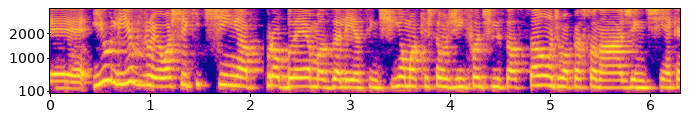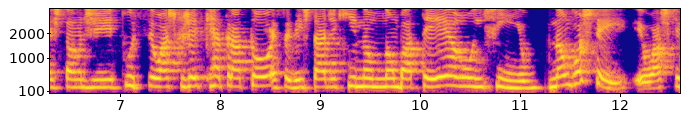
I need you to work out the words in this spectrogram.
é, e o livro, eu achei que tinha problemas ali, assim, tinha uma questão de infantilização de uma personagem, tinha questão de, putz, eu acho que o jeito que retratou essa identidade aqui não, não bateu, enfim, eu não gostei. Eu acho que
